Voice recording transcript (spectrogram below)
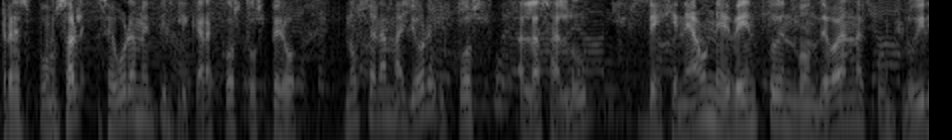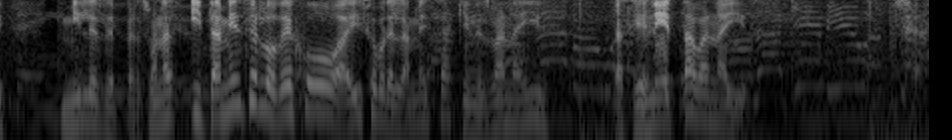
responsable? Seguramente implicará costos, pero ¿no será mayor el costo a la salud de generar un evento en donde van a confluir miles de personas? Y también se lo dejo ahí sobre la mesa a quienes van a ir. Así es. Neta van a ir. O sea,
